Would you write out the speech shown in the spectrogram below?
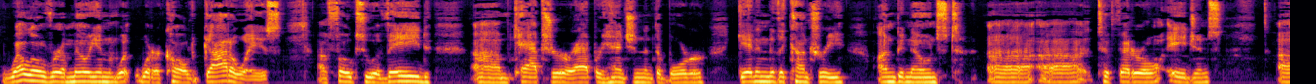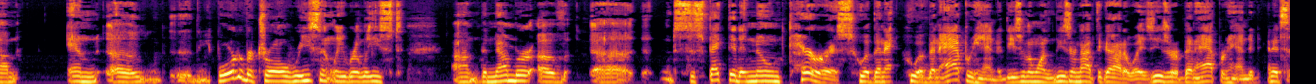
well over a million what, what are called gotaways, uh, folks who evade um, capture or apprehension at the border, get into the country unbeknownst uh, uh to federal agents. Um, and uh, Border Patrol recently released um, the number of uh, suspected and known terrorists who have been who have been apprehended. These are the ones. These are not the gotaways. These are been apprehended, and it's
